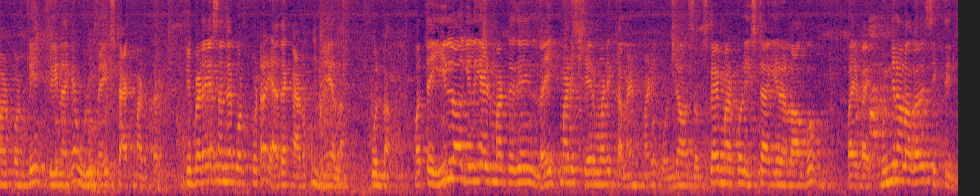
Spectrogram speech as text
ಮಾಡ್ಕೊಂಡು ಕ್ಲೀನಾಗಿ ಉಳುಮೆಗೆ ಸ್ಟಾರ್ಟ್ ಮಾಡ್ತಾರೆ. ಈ ಬೆಳಗ್ಗೆ ಸಂಜೆ ಕೊಟ್ಬಿಟ್ರೆ ಯಾವುದೇ ಕಾರಣಕ್ಕೂ ಮೇಯಲ್ಲ ಹುಲ್ಲ ಮತ್ತು ಈ ಲಾಗ್ ಇಲ್ಲಿಗೆ ಏನು ಮಾಡ್ತಿದ್ದೀನಿ ಲೈಕ್ ಮಾಡಿ ಶೇರ್ ಮಾಡಿ ಕಮೆಂಟ್ ಮಾಡಿ. ಒಂದೇ ಒಂದು ಸಬ್ಸ್ಕ್ರೈಬ್ ಮಾಡ್ಕೊಳ್ಳಿ. ಇಷ್ಟ ಆಗಿರೋ ಲಾಗು ಬೈ ಬೈ ಮುಂದಿನ ಲಾಗಲ್ಲಿ ಸಿಗ್ತೀನಿ.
